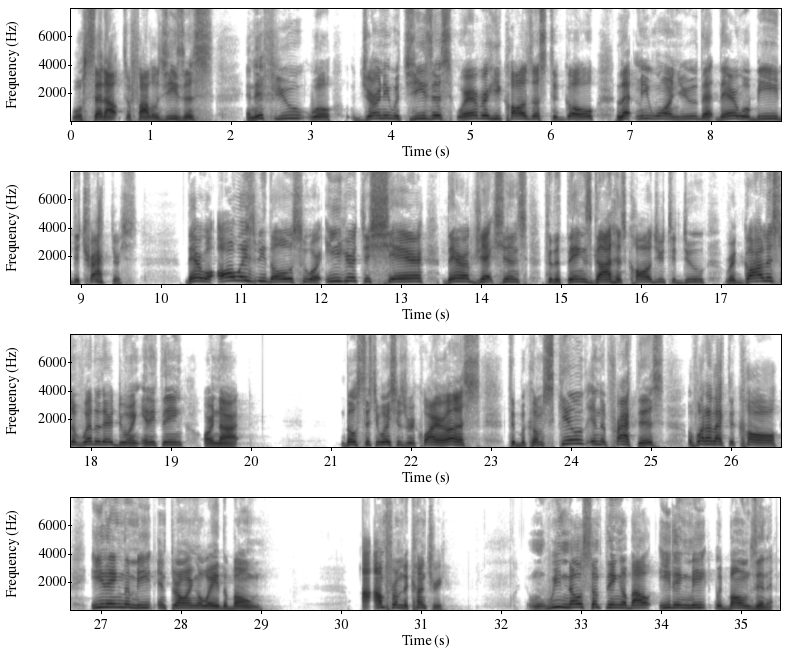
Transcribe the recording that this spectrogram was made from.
will set out to follow Jesus, and if you will journey with Jesus wherever he calls us to go, let me warn you that there will be detractors. There will always be those who are eager to share their objections to the things God has called you to do, regardless of whether they're doing anything or not. Those situations require us to become skilled in the practice of what I like to call eating the meat and throwing away the bone. I'm from the country. We know something about eating meat with bones in it.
